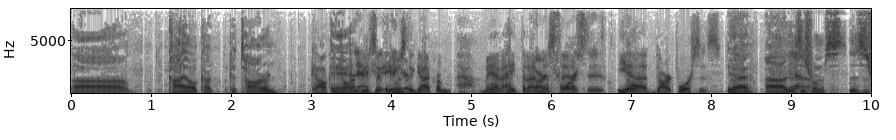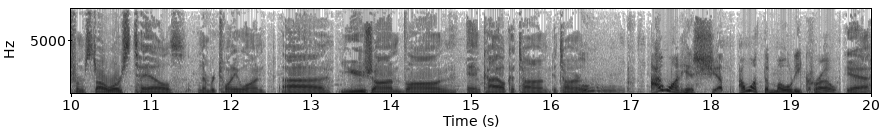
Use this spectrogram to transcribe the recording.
Uh, Kyle Ka- Katarn. Kyle Katarn. And- He was, the, he was the guy from. Man, I hate that I Dark missed that. Yeah, Dark Forces. Yeah, uh, this Yeah. is from this is from Star Wars Tales number twenty one. Uh, Yuuzhan Vong and Kyle Katarn. Katarn. I want his ship. I want the Moldy Crow. Yeah.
